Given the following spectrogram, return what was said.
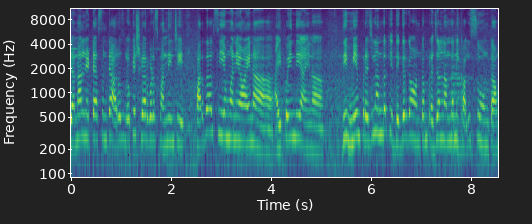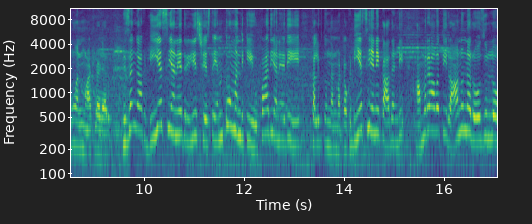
జనాలు నెట్టేస్తుంటే ఆ రోజు లోకేష్ గారు కూడా స్పందించి పరదాల సీఎం అని ఆయన అయిపోయింది ఆయన మేము ప్రజలందరికీ దగ్గరగా ఉంటాం ప్రజలందరినీ కలుస్తూ ఉంటాము అని మాట్లాడారు. నిజంగా డిఎస్సి అనేది రిలీజ్ చేస్తే ఎంతోమందికి ఉపాధి అనేది కలుగుతుందన్నమాట. ఒక డిఎస్సి అనే కాదండి అమరావతి రానున్న రోజుల్లో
